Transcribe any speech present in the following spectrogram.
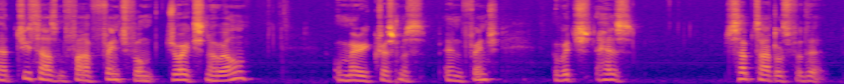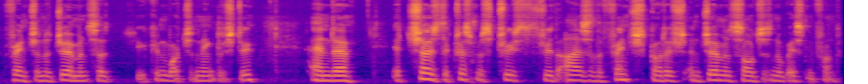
a 2005 French film, Joyeux Noël, or Merry Christmas in French, which has subtitles for the French and the German, so you can watch it in English too. And uh, it shows the Christmas truce through the eyes of the French, Scottish, and German soldiers in the Western Front.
